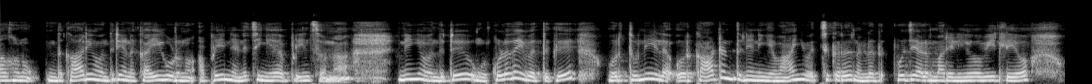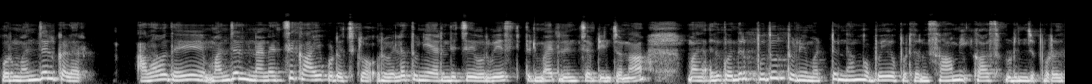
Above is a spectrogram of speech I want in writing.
ஆகணும். இந்த காரியம் வந்துட்டு எனக்கு கைகூடணும் அப்படின்னு நினச்சிங்க அப்படின்னு சொன்னால் நீங்கள் வந்துட்டு உங்கள் குலதெய்வத்துக்கு ஒரு துணியில் ஒரு காட்டன் துணி நீங்கள் வாங்கி வச்சுக்கிறது நல்லது. பூஜை அலமாரிலேயோ வீட்லேயோ ஒரு மஞ்சள் கலர் அதாவது மஞ்சள் நினச்சி காய போட்டு வச்சுக்கலாம். ஒரு வெள்ளை துணியாக இருந்துச்சு ஒரு வேஸ்ட் துணி மாதிரி இருந்துச்சு அப்படின்னு சொன்னால் ம அதுக்கு வந்துட்டு புது துணி மட்டும்தாங்க உபயோகப்படுத்தணும் சாமி காசு முடிஞ்சு போடுறது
